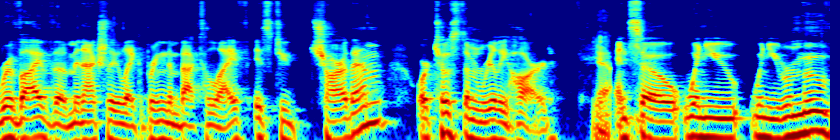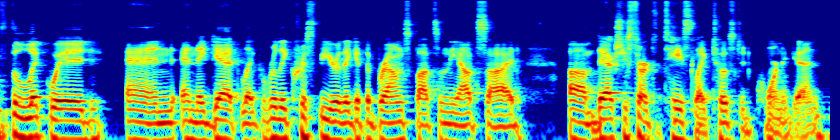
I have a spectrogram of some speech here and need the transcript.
revive them and actually like bring them back to life is to char them or toast them really hard. Yeah. And so when you when you remove the liquid and and they get like really crispy or they get the brown spots on the outside, um, they actually start to taste like toasted corn again.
